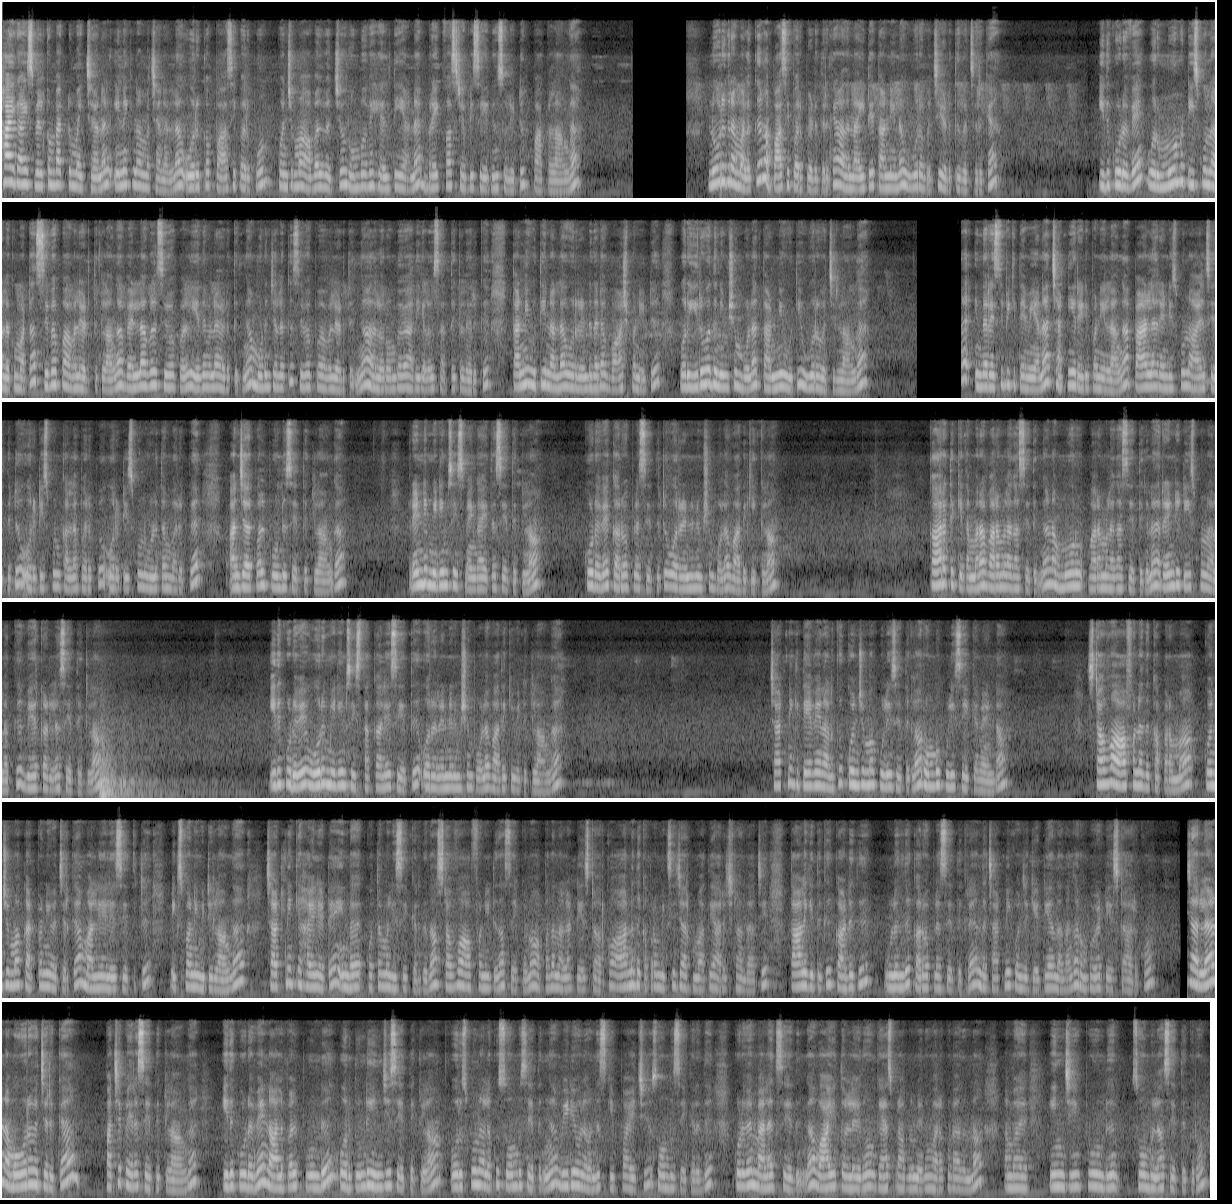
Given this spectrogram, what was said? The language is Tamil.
Hi guys welcome back to my channel இன்றைக்கி நம்ம சேனலில் ஒரு கப் பாசிப்பருப்பும் கொஞ்சமாக அவல் வச்சும் ரொம்பவே ஹெல்த்தியான பிரேக்ஃபாஸ்ட் எப்படி செய்யுதுன்னு சொல்லிட்டு பார்க்கலாங்க. நூறு கிராம் அளவுக்கு நான் பாசிப்பருப்பு எடுத்திருக்கேன். அதை நைட்டே தண்ணியில் ஊற வச்சு எடுத்து வச்சுருக்கேன். இது கூடவே ஒரு மூணு டீஸ்பூன் அளவுக்கு மட்டும் சிவப்பு அவல் எடுத்துக்கலாங்க. வெள்ளை அவல் சிவப்பு அவல் எது வேணால் எடுத்துக்கங்க. முடிஞ்ச அளவுக்கு சிவப்பு அவல் எடுத்துக்கங்க. அதில் ரொம்பவே அதிக அளவு சத்துக்கள் இருக்குது தண்ணி ஊற்றி நல்லா ஒரு ரெண்டு தடவை வாஷ் பண்ணிவிட்டு ஒரு இருபது நிமிஷம் போல் தண்ணி ஊற்றி ஊற வச்சிடலாங்க. இந்த ரெசிபிக்கு தேவையான சட்னியை ரெடி பண்ணிடலாங்க. பேனில் ரெண்டு ஸ்பூன் ஆயில் சேர்த்துட்டு ஒரு டீஸ்பூன் கடலப்பருப்பு ஒரு டீஸ்பூன் உளுத்தம்பருப்பு அஞ்சாறு பால் பூண்டு சேர்த்துக்கலாங்க. ரெண்டு மீடியம் சைஸ் வெங்காயத்தை சேர்த்துக்கலாம். கூடவே கருவேப்பிலை சேர்த்துட்டு ஒரு ரெண்டு நிமிஷம் போல் வதக்கிக்கலாம். காரத்துக்கு ஏற்ற மாதிரி வரமிளகாய் சேர்த்துக்கங்க. நான் மூணு வரமிளகாய் சேர்த்துக்கினேன். ரெண்டு டீஸ்பூன் அளவுக்கு வேர்க்கடலை சேர்த்துக்கலாம். இது கூடவே ஒரு மீடியம் சைஸ் தக்காளியை சேர்த்து ஒரு ரெண்டு நிமிஷம் போல் வதக்கி விட்டுக்கலாங்க. சட்னிக்கு தேவையான அளவுக்கு கொஞ்சமாக புளி சேர்த்துக்கலாம். ரொம்ப புளி சேர்க்க வேண்டாம். ஸ்டவ் ஆஃப் பண்ணதுக்கப்புறமா கொஞ்சமாக கட் பண்ணி வச்சுருக்க மல்லி இலையை சேர்த்துட்டு மிக்ஸ் பண்ணி விட்டுடலாங்க சட்னிக்கு ஹைலைட்டே இந்த கொத்தமல்லி சேர்க்கறது தான். ஸ்டவ் ஆஃப் பண்ணிட்டு தான் சேர்க்கணும். அப்போ தான் நல்லா டேஸ்ட்டாக இருக்கும். ஆறுனதுக்கப்புறம் மிக்ஸி ஜாருக்கு மாற்றி அரைச்சிட்டு வந்தாச்சு. தாளிக்கத்துக்கு கடுகு உளுந்து கருவேப்பிலை சேர்த்துக்கிறேன். இந்த சட்னி கொஞ்சம் கெட்டியாக இருந்தால் தாங்க ரொம்பவே டேஸ்ட்டாக இருக்கும். ஜாரில் நம்ம ஊற வச்சுருக்க பச்சை பயிரை சேர்த்துக்கலாங்க. இது கூடவே நாலு பல் பூண்டு ஒரு துண்டு இஞ்சி சேர்த்துக்கலாம். ஒரு ஸ்பூன் அளவுக்கு சோம்பு சேர்த்துக்குங்க. வீடியோவில் வந்து ஸ்கிப் ஆயிடுச்சு. சோம்பு சேர்க்குறது. கூடவே மிளகு சேர்த்துங்க வாயு தொல்லை எதுவும் கேஸ் ப்ராப்ளம் எதுவும் வரக்கூடாதுன்னா நம்ம இஞ்சி பூண்டு சோம்புலாம் சேர்த்துக்கிறோம்.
